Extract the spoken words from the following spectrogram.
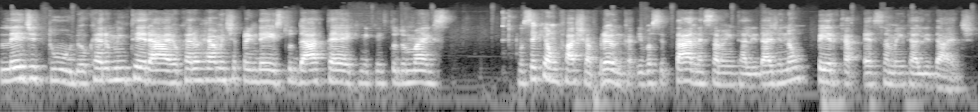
ler de tudo, eu quero me inteirar, eu quero realmente aprender, estudar a técnica e tudo mais. Você que é um faixa branca e você tá nessa mentalidade, não perca essa mentalidade.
